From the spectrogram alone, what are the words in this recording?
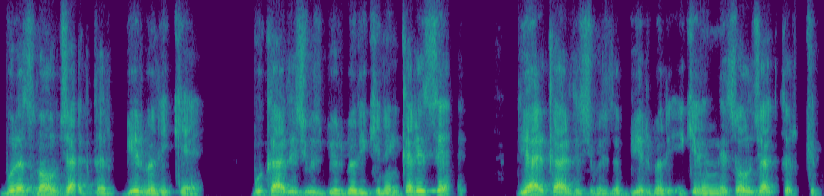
Burası ne olacaktır? 1 bölü 2. Bu kardeşimiz 1 bölü 2'nin karesi. Diğer kardeşimiz de 1 bölü 2'nin nesi olacaktır? Küp.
